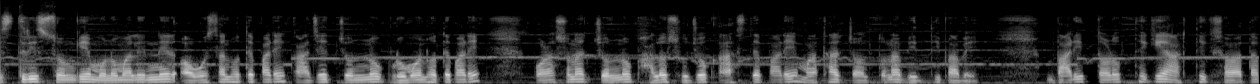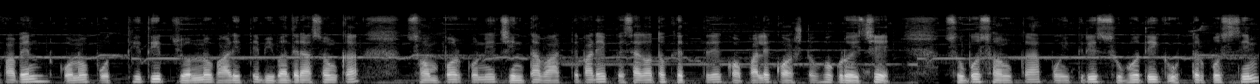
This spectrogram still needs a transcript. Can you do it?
স্ত্রীর সঙ্গে মনোমালিন্যের অবসান হতে পারে, কাজের জন্য ভ্রমণ হতে পারে, পড়াশোনার জন্য ভালো সুযোগ আসতে পারে, মাথার যন্ত্রণা বৃদ্ধি পাবে। বাড়ির তরফ থেকে আর্থিক সহায়তা পাবেন। কোনো পদ্ধতির জন্য বাড়িতে বিবাদের আশঙ্কা। সম্পর্ক নিয়ে চিন্তা বাড়তে পারে। পেশাগত ক্ষেত্রে কপালে কষ্টভোগ রয়েছে। শুভ সংখ্যা পঁয়ত্রিশ, শুভ দিক উত্তর পশ্চিম।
